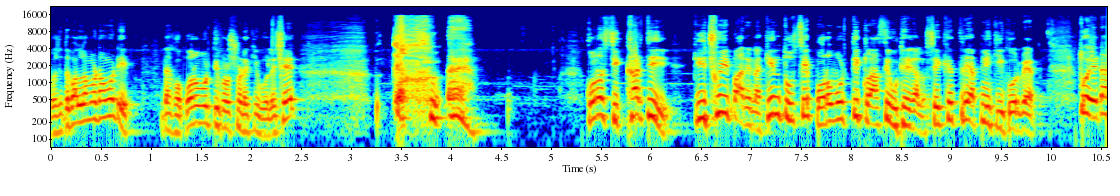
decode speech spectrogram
বুঝতে পারলাম মোটামুটি? দেখো, পরবর্তী প্রশ্নটা কি বলেছে? কোনো শিক্ষার্থী কিছুই পারে না, কিন্তু সে পরবর্তী ক্লাসে উঠে গেল, সেক্ষেত্রে আপনি কি করবেন? তো এটা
